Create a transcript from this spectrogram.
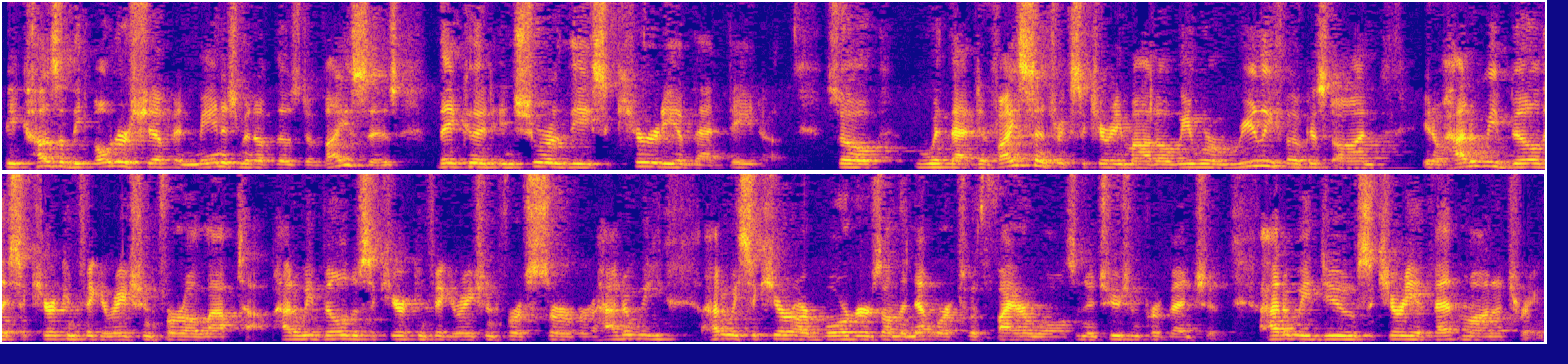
because of the ownership and management of those devices, they could ensure the security of that data. So with that device-centric security model, we were really focused on you know, how do we build a secure configuration for a laptop? How do we build a secure configuration for a server? How do we how do we secure our borders on the networks with firewalls and intrusion prevention? How do we do security event monitoring?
